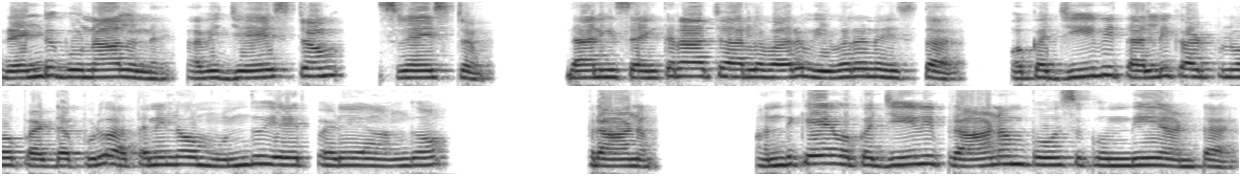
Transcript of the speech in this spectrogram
రెండు గుణాలు ఉన్నాయి అవి జ్యేష్టం శ్రేష్టం. దానికి శంకరాచార్యుల వారు వివరణ ఇస్తారు. ఒక జీవి తల్లి కడుపులో పడ్డప్పుడు అతనిలో ముందు ఏర్పడే అంగం ప్రాణం. అందుకే ఒక జీవి ప్రాణం పోసుకుంది అంటారు.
